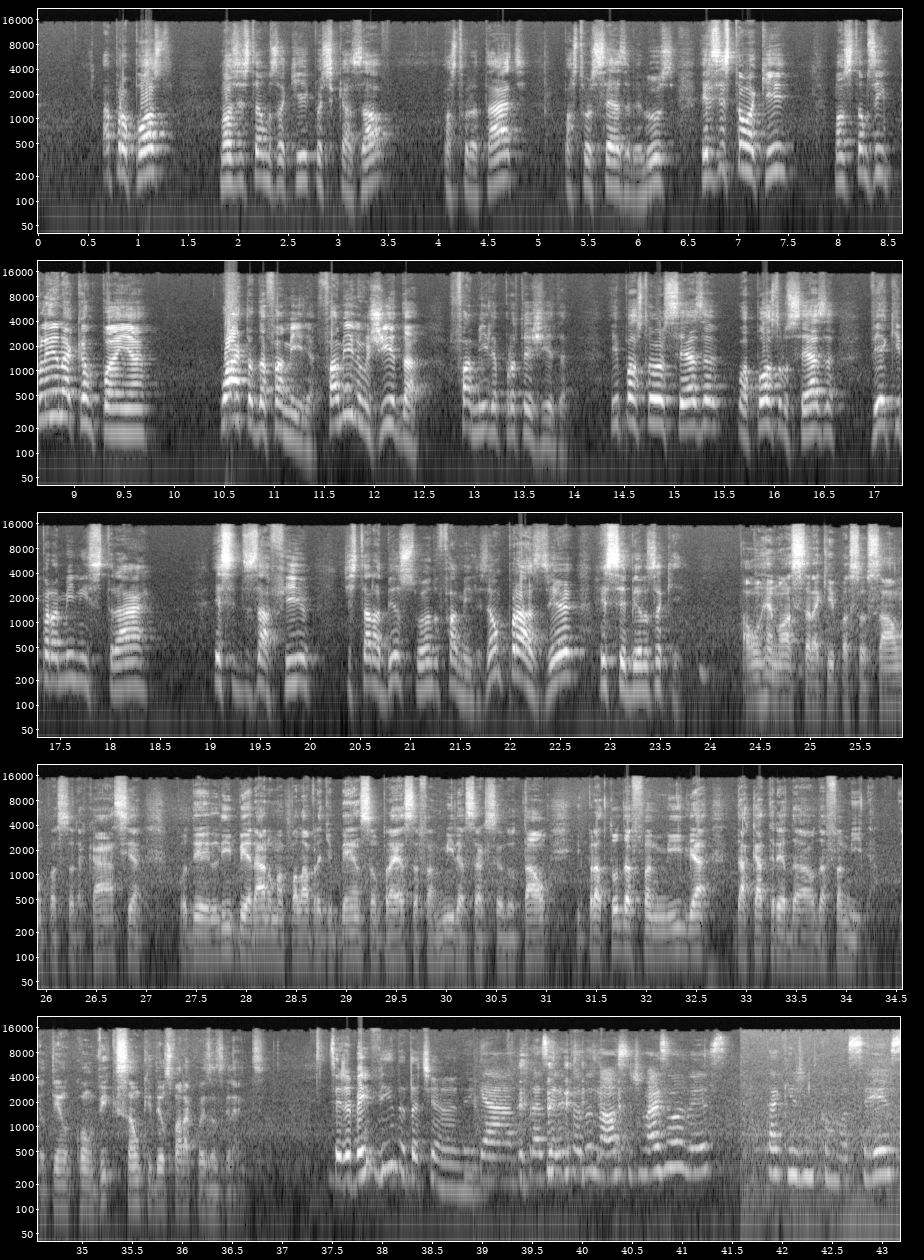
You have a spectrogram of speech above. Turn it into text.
A propósito, nós estamos aqui com este casal, pastora Tati, pastor César Belucci. Eles estão aqui, nós estamos em plena campanha, quarta da família, família ungida, família protegida. E pastor César, o apóstolo César, veio aqui para ministrar esse desafio de estar abençoando famílias. É um prazer recebê-los aqui. A honra é nossa estar aqui, pastor Salmo, pastora Cássia, poder liberar uma palavra de bênção para essa família sacerdotal e para toda a família da Catedral da Família. Eu tenho convicção que Deus fará coisas grandes. Seja bem-vinda, Tatiane. Obrigada, o prazer é todo nosso de mais uma vez estar aqui junto com vocês,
